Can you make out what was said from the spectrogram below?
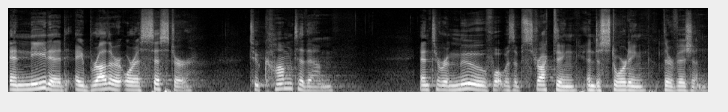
and needed a brother or a sister to come to them and to remove what was obstructing and distorting their vision.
